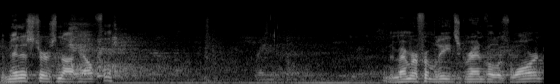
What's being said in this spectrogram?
The minister is not helpful. The member from Leeds Grenville is warned.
